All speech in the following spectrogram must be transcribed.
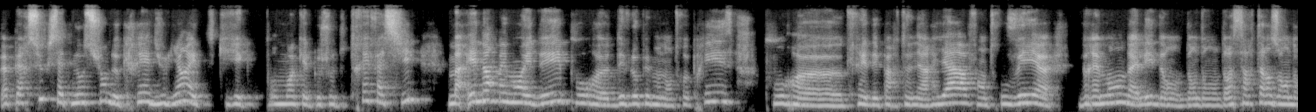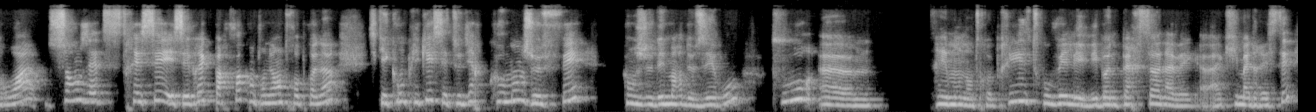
aperçue que cette notion de créer du lien, est, qui est pour moi quelque chose de très facile, m'a énormément aidé pour euh, développer mon entreprise, pour euh, créer des partenariats, enfin trouver vraiment d'aller dans, dans, dans, certains endroits sans être stressé. Et c'est vrai que parfois, quand on est entrepreneur, ce qui est compliqué, c'est de se dire comment je fais quand je démarre de zéro pour créer mon entreprise, trouver les, bonnes personnes avec, à qui m'adresser.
